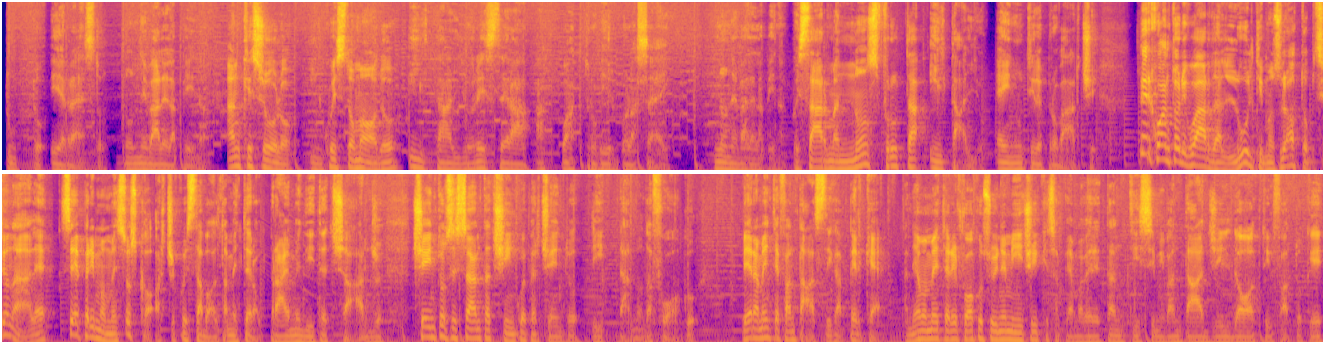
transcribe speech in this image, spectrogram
tutto il resto, non ne vale la pena. Anche solo in questo modo il taglio resterà a 4,6. Non ne vale la pena. Quest'arma non sfrutta il taglio, è inutile provarci. Per quanto riguarda l'ultimo slot opzionale, se prima ho messo Scorch, questa volta metterò Prime Edited Charge, 165% di danno da fuoco veramente fantastica perché andiamo a mettere il fuoco sui nemici che sappiamo avere tantissimi vantaggi, il dot, il fatto che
